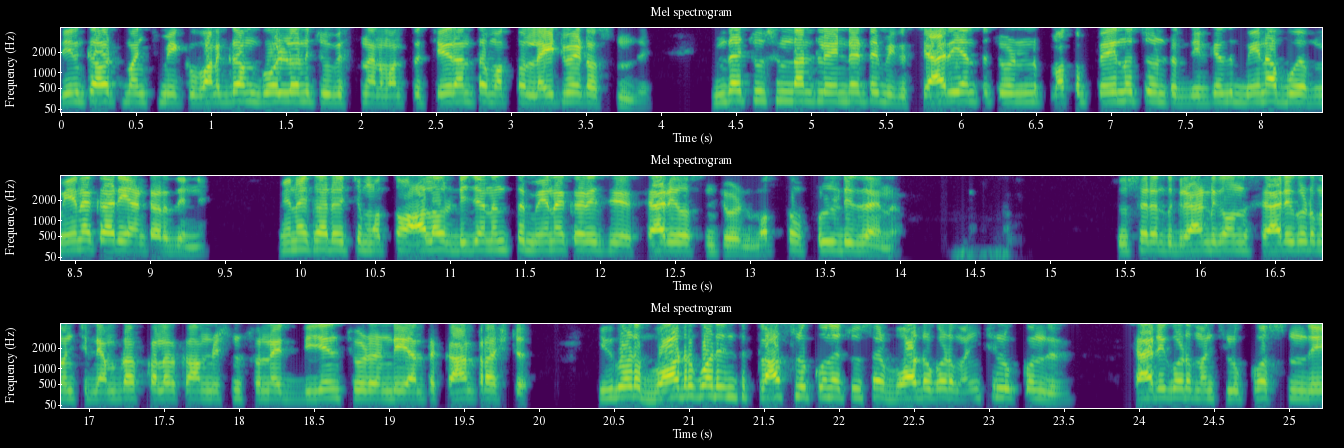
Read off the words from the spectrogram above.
దీని కాబట్టి మంచి మీకు వన్ గ్రామ్ గోల్డ్లోనే చూపిస్తున్నాను. మనతో చీర అంతా మొత్తం లైట్ వెయిట్ వస్తుంది. ఇందా చూసిన దాంట్లో ఏంటంటే మీకు శారీ అంతా చూడండి మొత్తం ప్లెయిన్ వచ్చి ఉంటుంది. దీనికి మీనా మీనాకారి అంటారు దీన్ని. మీనాకారి వచ్చి మొత్తం ఆల్ ఓవర్ డిజైన్ అంతా మీనాకారి శారీ వస్తుంది చూడండి. మొత్తం ఫుల్ డిజైన్ చూసారు ఎంత గ్రాండ్గా ఉంది. శారీ కూడా మంచి నెంబర్ ఆఫ్ కలర్ కాంబినేషన్స్ ఉన్నాయి. డిజైన్ చూడండి అంత కాంట్రాస్ట్ ఇది కూడా బార్డర్ కూడా ఇంత క్లాస్ లుక్ ఉందో చూసారు? బార్డర్ కూడా మంచి లుక్ ఉంది. శారీ కూడా మంచి లుక్ వస్తుంది.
